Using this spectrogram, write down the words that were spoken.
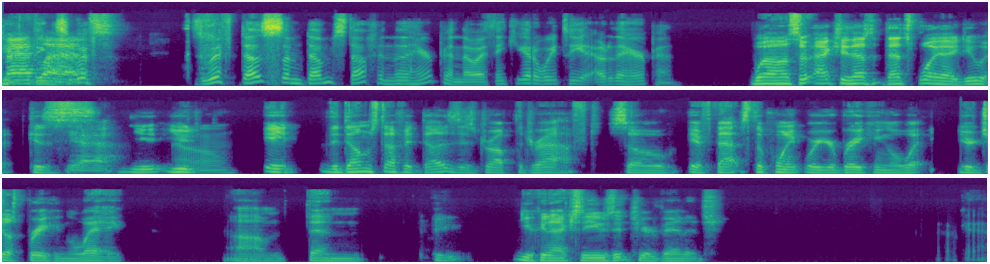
mad think Zwift lads. Zwift does some dumb stuff in the hairpin though. I think you got to wait till you get out of the hairpin. well, so actually that's that's why I do it because Yeah. you you Oh, it the dumb stuff it does is drop the draft. So if that's the point where you're breaking away, you're just breaking away, um, then you you can actually use it to your advantage. okay.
